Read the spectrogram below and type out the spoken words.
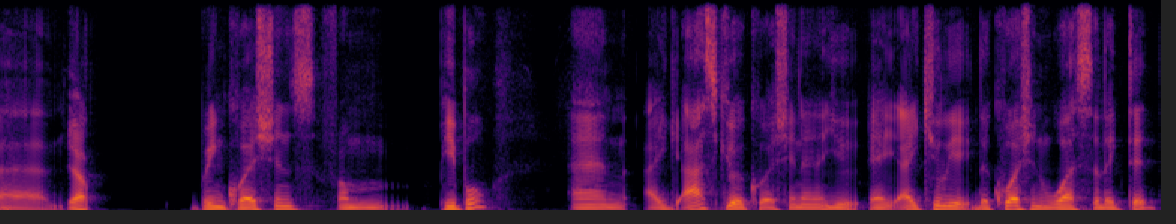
um, Yep. bring questions from people, and I ask you a question, and you actually the question was selected,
